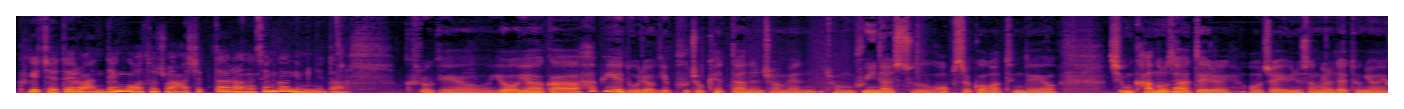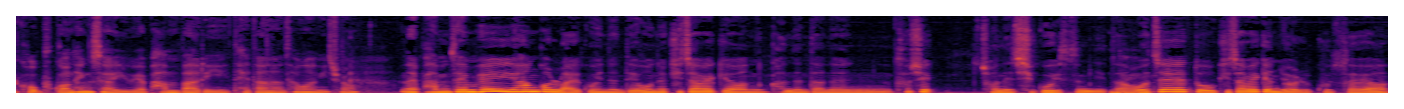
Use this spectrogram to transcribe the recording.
그게 제대로 안 된 것 같아서 좀 아쉽다라는 생각입니다. 그러게요. 여야가 합의의 노력이 부족했다는 점엔 좀 부인할 수 없을 것 같은데요. 지금 간호사들 어제 윤석열 대통령의 거부권 행사 이후에 반발이 대단한 상황이죠. 네, 밤샘 회의한 걸로 알고 있는데 오늘 기자회견 갖는다는 소식 전해지고 있습니다. 네. 어제도 기자회견 열고서요.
